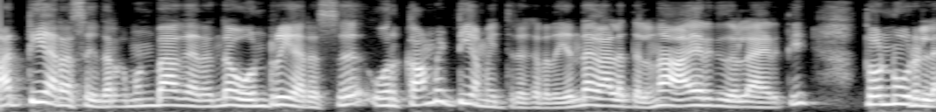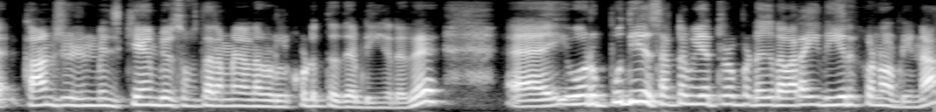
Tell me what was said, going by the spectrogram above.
மத்திய அரசு இதற்கு முன்பாக இருந்த ஒன்றிய அரசு ஒரு கமிட்டி அமைத்திருக்கிறது. எந்த காலத்துலனா ஆயிரத்தி தொள்ளாயிரத்தி தொண்ணூறில் constitution bench K M Joseph தலைமையிலானவர்கள் கொடுத்தது அப்படிங்கிறது. ஒரு புதிய சட்டம் இயற்றப்படுகிற வரை இது இருக்கணும் அப்படின்னா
